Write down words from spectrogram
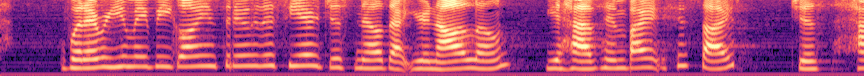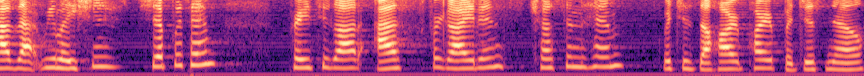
whatever you may be going through this year, just know that you're not alone. You have him by his side. Just have that relationship with Him. Pray to God, ask for guidance, trust in Him, which is the hard part, but just know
